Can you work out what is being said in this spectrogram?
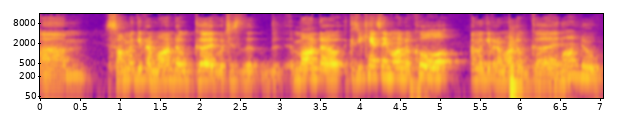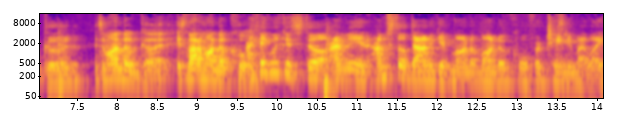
Um, so I'm gonna give it a Mondo Good, which is the, the Mondo because you can't say Mondo Cool. I'm gonna give it a Mondo Good. Mondo good. It's a Mondo Good. It's not a Mondo Cool. I think we could still. I mean, I'm still down to give Mondo Mondo cool for changing my life.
